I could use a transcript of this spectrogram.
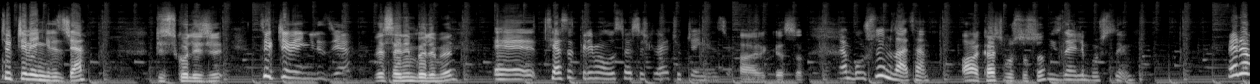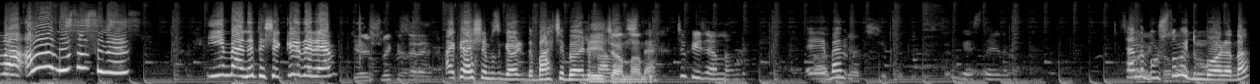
Türkçe ve İngilizce. Psikoloji Türkçe ve İngilizce. ve senin bölümün Ee, siyaset bilimi uluslararası ilişkiler Türkçe İngilizce. harikasın. Ben bursluyum zaten. Aa kaç burslusun? %50 bursluyum. Merhaba. Aa nasılsınız? İyiyim ben de teşekkür ederim. Görüşmek üzere. Arkadaşlarımızı gördük de bahçe böyle alan Heyecanlandık. Çok heyecanlandık. Ee, ben gösterelim. Sen de Harika burslu var. muydun bu arada?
